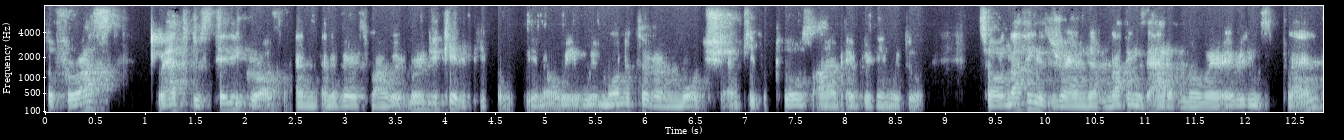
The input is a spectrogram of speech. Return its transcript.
So for us, we had to do steady growth and, and a very smart. We're, we're educated people. You know, we, we monitor and watch and keep a close eye on everything we do. So nothing is random, nothing is out of nowhere. Everything's planned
